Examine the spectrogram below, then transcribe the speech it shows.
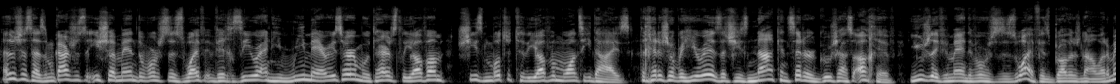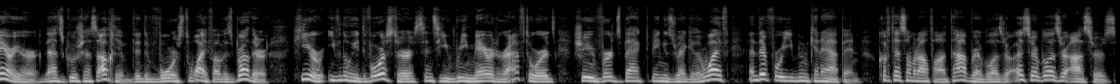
And Mishnah says, "Mgashus Isha man divorces his wife Vichzira and he remarries her Mutaris Liyavam. She's mutter to the Yavam once he dies. The chiddush over here is that she's not considered Grushas Achiv. Usually, if a man divorces his wife, his brother's not allowed to marry her. That's Grushas Achiv, the divorced wife of his brother. Here, even though he divorced her, since he remarried her afterwards, she reverts back to being his regular wife, and therefore Yibam can happen. On top, Asers.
